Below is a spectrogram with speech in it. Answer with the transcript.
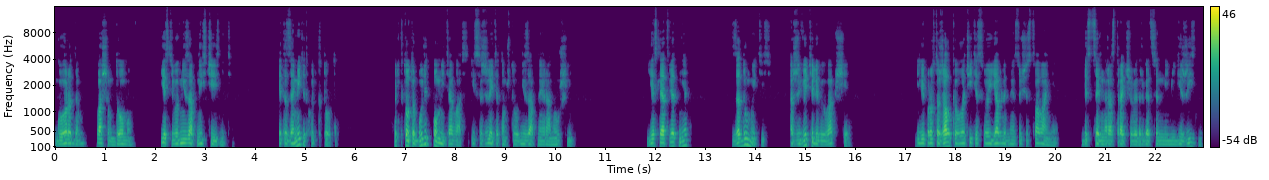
городом, вашим домом, если вы внезапно исчезнете? Это заметит хоть кто-то? Хоть кто-то будет помнить о вас и сожалеть о том, что вы внезапно и рано ушли? Если ответ нет, задумайтесь, а живете ли вы вообще? Или просто жалко влачите свое явленное существование, бесцельно растрачивая драгоценные миги жизни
